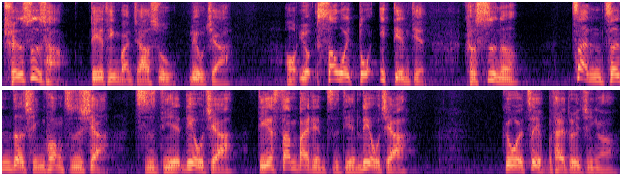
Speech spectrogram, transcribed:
全市场跌停板加速六家，哦，有稍微多一点点，可是呢，战争的情况之下只跌六家，跌三百点只跌六家。各位这也不太对劲啊。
